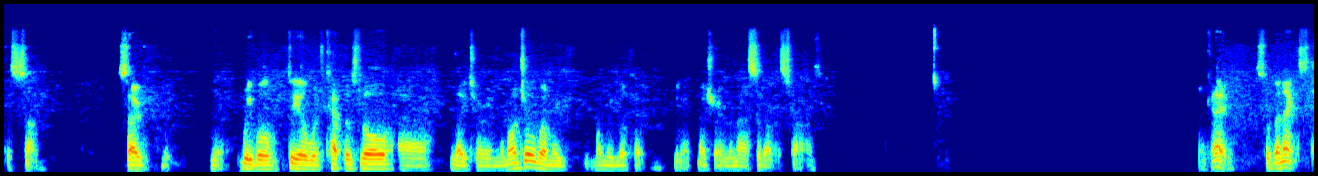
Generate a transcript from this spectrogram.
the sun. So we will deal with Kepler's law uh, later in the module when we when we look at you know measuring the mass of other stars. Okay, so the next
